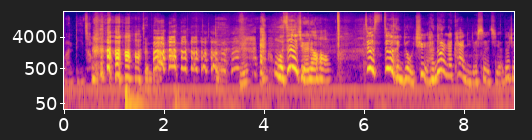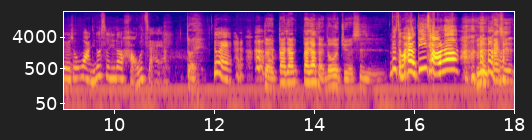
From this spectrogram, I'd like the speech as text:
蛮低潮的，真的。对，因为 我真的觉得哈，这个这个很有趣。很多人在看你的设计啊，都觉得说哇，你都设计到豪宅啊。对对，对，大家大家可能都会觉得是那怎么还有低潮呢？不是，但是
